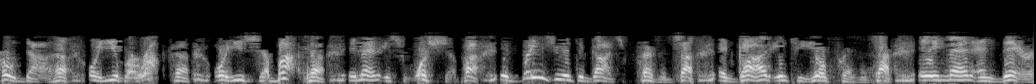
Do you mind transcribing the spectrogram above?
Toda, or you Barak, or you Shabach. Amen. It's worship. It brings you into God's presence and God into your presence. Amen. And there,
